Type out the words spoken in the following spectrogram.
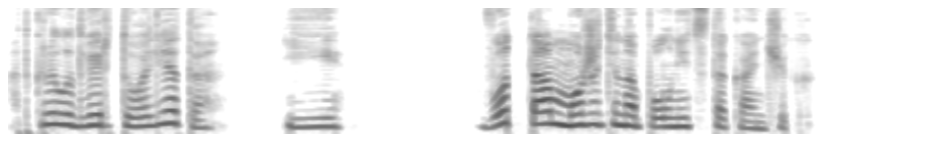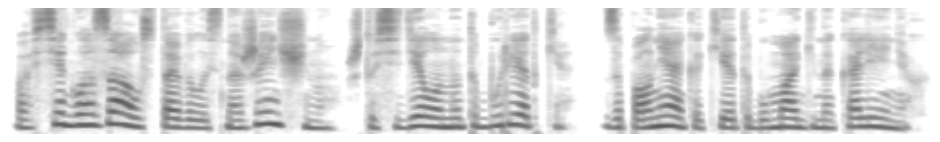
Открыла дверь туалета и... Вот там можете наполнить стаканчик. Во все глаза уставилась на женщину, что сидела на табуретке, заполняя какие-то бумаги на коленях.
